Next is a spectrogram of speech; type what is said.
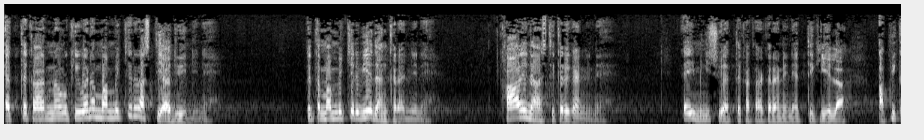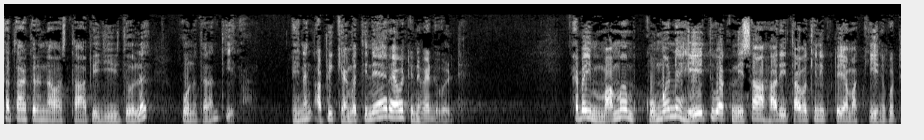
ඇත්ත කාරණාව කිව්වනම් මම මෙච්චර රස්තියාදු වෙන්නේ නෑ. නැත්නම් මම මෙච්චර වියදම් කරන්නේ නෑ. කාලේ නාස්ති කරගන්නේ නෑ. ඇයි මිනිස්සු ඇත්ත කතා කරන්නේ නැත්තේ කියලා අපි කතා කරන අවස්ථා අපේ ජීවිතවල ඕන තරම් තියෙනවා. එහෙනම් අපි කැමති නෑ රැවටෙන වැඩවලට. හැබැයි මම කුමන හේතුවක් නිසා හරි තව කෙනෙකුට යමක් කියනකොට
